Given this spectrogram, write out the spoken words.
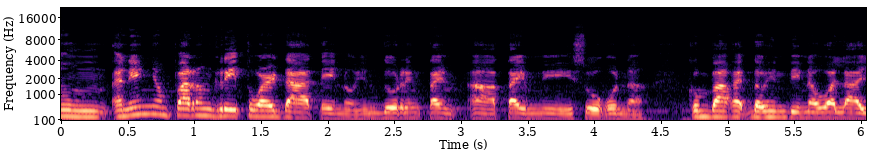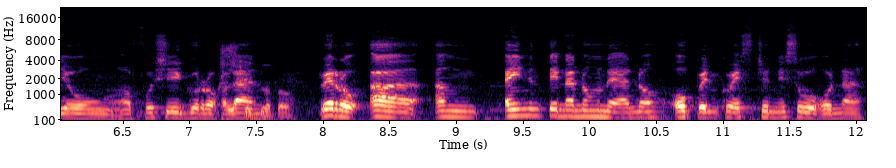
nung ano yun yung parang Great War dati no, yung during time ah, time ni Suko na kung bakit daw hindi nawala yung ah, Fushiguro clan. Pero ah ang ayun yung tinanong na ano, open question ni Suko na.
